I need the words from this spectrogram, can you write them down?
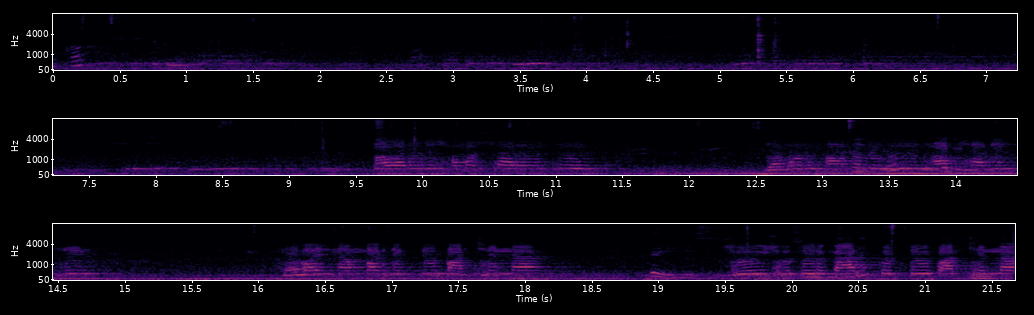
লঙ্কা কেটে নিচ্ছি। মোবাইল নাম্বার দেখতে পাচ্ছেন না। সুই সুতোর কাজ করতে পারছেন না।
